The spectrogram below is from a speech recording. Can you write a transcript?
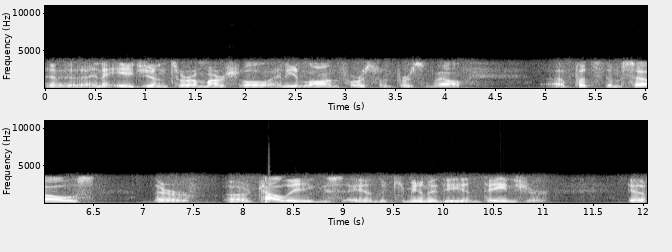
an agent or a marshal, any law enforcement personnel, uh, puts themselves, their uh, colleagues, and the community in danger if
